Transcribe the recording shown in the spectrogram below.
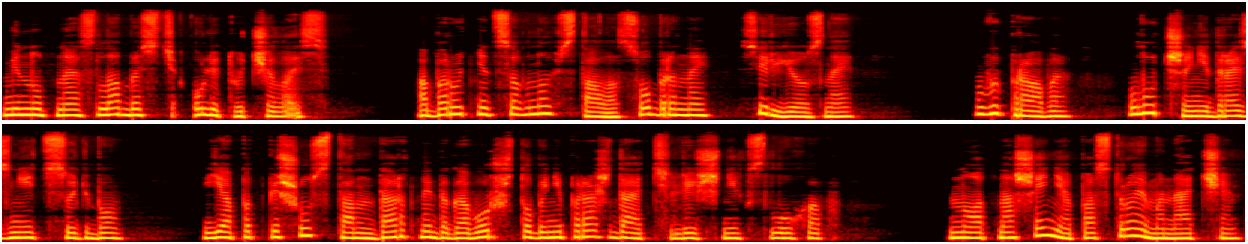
Минутная слабость улетучилась. Оборотница вновь стала собранной, серьезной. «Вы правы. Лучше не дразнить судьбу. Я подпишу стандартный договор, чтобы не порождать лишних слухов. Но отношения построим иначе.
